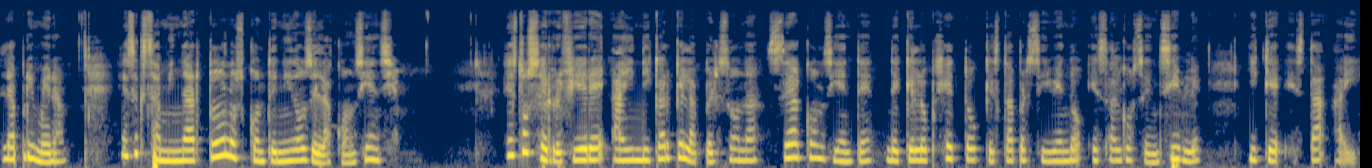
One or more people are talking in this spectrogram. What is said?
La primera es examinar todos los contenidos de la conciencia. Esto se refiere a indicar que la persona sea consciente de que el objeto que está percibiendo es algo sensible y que está ahí.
